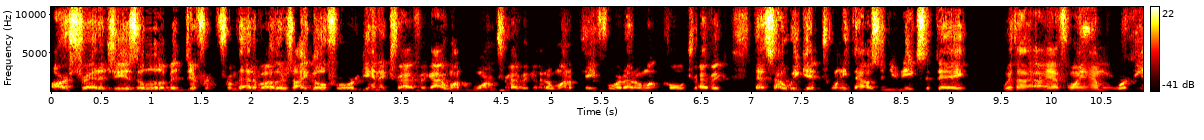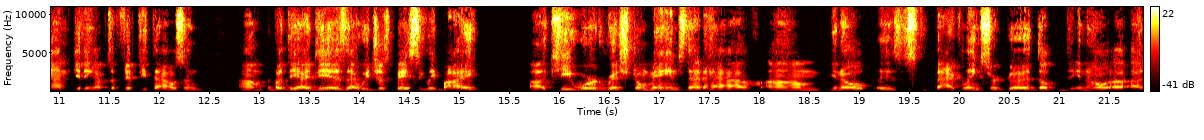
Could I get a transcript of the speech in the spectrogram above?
our strategy is a little bit different from that of others. I go for organic traffic. I want warm traffic. I don't want to pay for it. I don't want cold traffic. That's how we get 20,000 uniques a day with IIFYM. We're working on getting up to 50,000. Um, but the idea is that we just basically buy uh, keyword rich domains that have um, you know is backlinks are good the, you know uh, an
